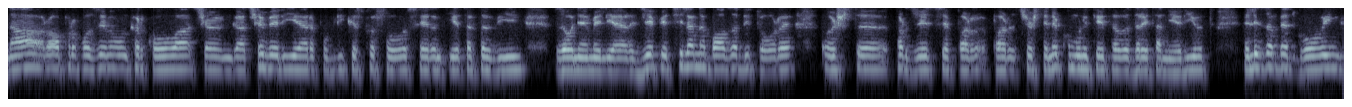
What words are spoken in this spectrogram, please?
na ra propozime unë kërkova që nga qeveria e Republikës Kosovës herën tjetër të vijë zonja Emilija Rexhepi, e cila në baza ditore është përgjegjëse për për çështjen e komuniteteve dhe drejta njeriut. Elizabeth Gowing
